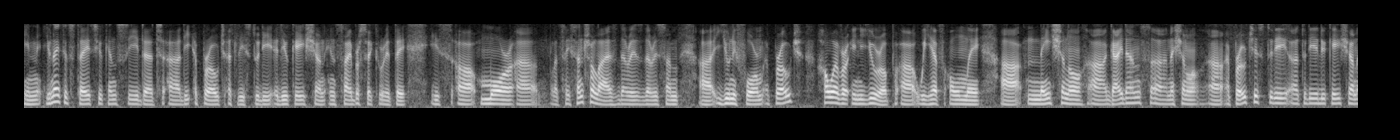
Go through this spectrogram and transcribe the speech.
in United States, you can see that uh, the approach, at least to the education in cybersecurity, is uh, more, uh, let's say, centralized. There is there is some uh, uniform approach. However, in Europe, uh, we have only uh, national guidance, national approaches to the to the education,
